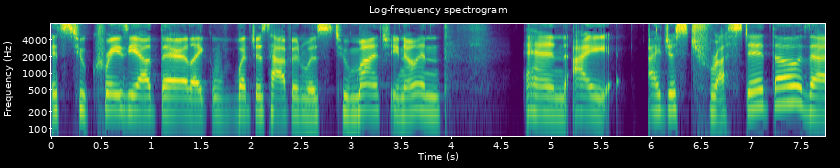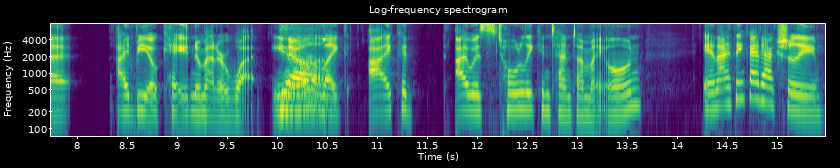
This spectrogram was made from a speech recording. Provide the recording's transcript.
it's too crazy out there. Like, what just happened was too much. You know, and and I I just trusted though that I'd be okay no matter what. You Yeah. know, like I could I was totally content on my own. And I think I'd actually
